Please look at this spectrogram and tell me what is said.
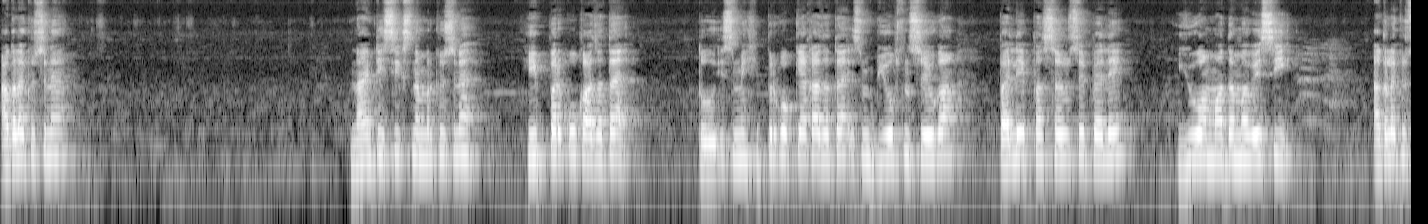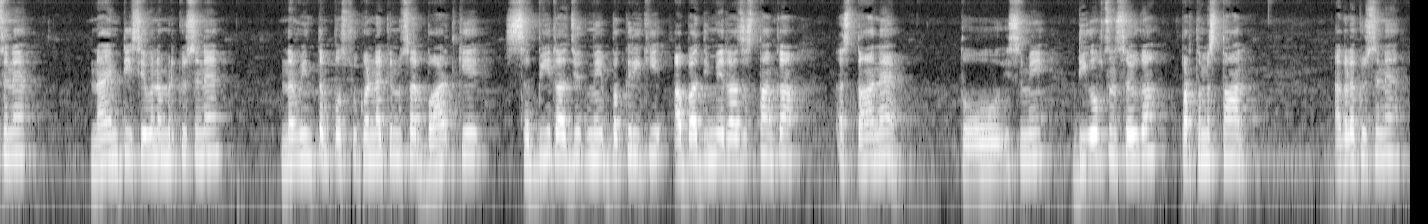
अगला क्वेश्चन है नाइन्टी सिक्स नंबर क्वेश्चन है। हिपर को कहा जाता है। तो इसमें हिपर को क्या कहा जाता है? इसमें बी ऑप्शन सही होगा। पहले फ़सल से पहले युवा मादा मवेशी। अगला क्वेश्चन है। नाइन्टी सेवन नंबर क्वेश्चन है। नवीनतम पशु गणना के अनुसार भारत के सभी राज्यों में बकरी की आबादी में राजस्थान का स्थान है। तो इसमें डी ऑप्शन सही होगा। प्रथम स्थान। अगला क्वेश्चन है।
